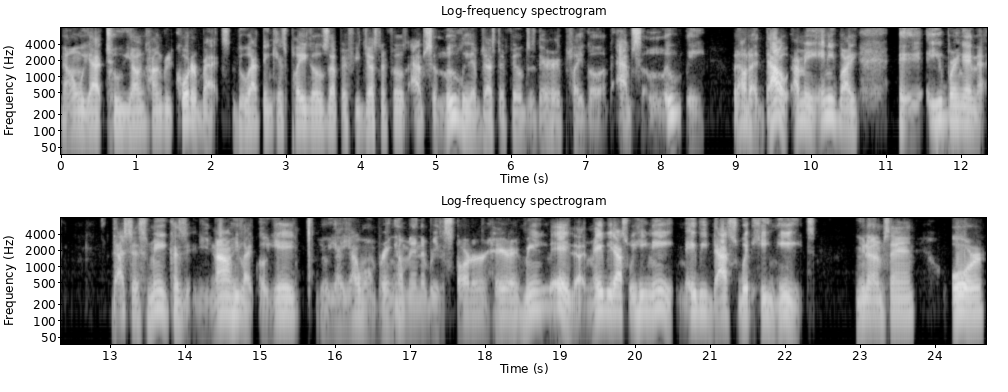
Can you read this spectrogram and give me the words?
Now we got two young, hungry quarterbacks. Do I think his play goes up if he Justin Fields? Absolutely. If Justin Fields is there, his play go up. Absolutely, without a doubt. I mean, anybody eh, you bring in that's just me because now he like, oh yeah, yo, yeah, y'all want to bring him in and be the starter here me. Hey, maybe that's what he need. Maybe that's what he needs. You know what I'm saying? Or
